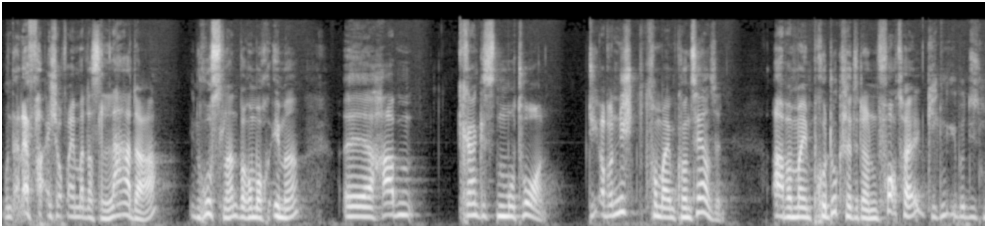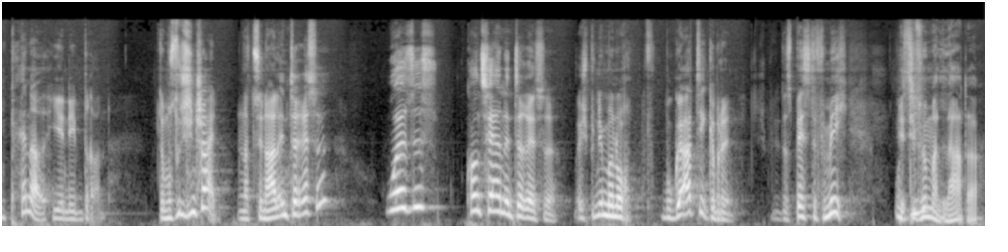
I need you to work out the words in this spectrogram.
Und dann erfahre ich auf einmal, dass Lada in Russland, warum auch immer, äh, haben krankesten Motoren, die aber nicht von meinem Konzern sind. Aber mein Produkt hätte dann einen Vorteil gegenüber diesem Penner hier nebendran. Da musst du dich entscheiden. Nationalinteresse versus Konzerninteresse. Ich bin immer noch Bugatti drin. Das Beste für mich. Und Ist die Firma Lada?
